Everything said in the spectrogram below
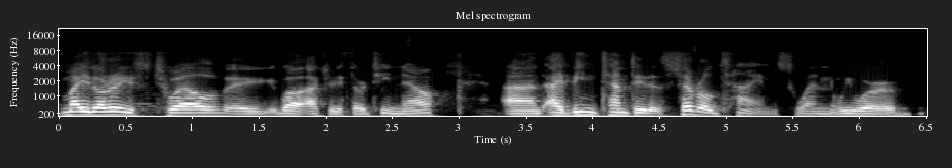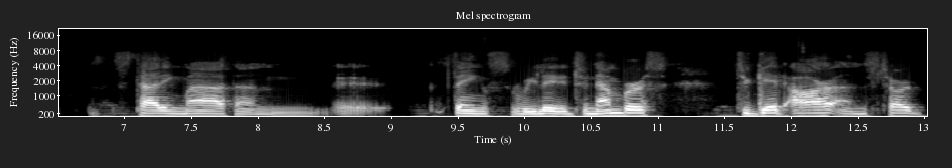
my daughter is 12, uh, well, actually 13 now, And I've been tempted several times when we were studying math and uh, things related to numbers to get R and start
